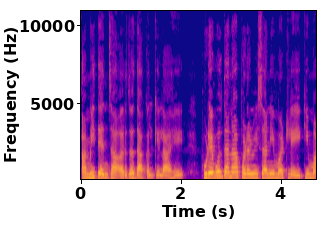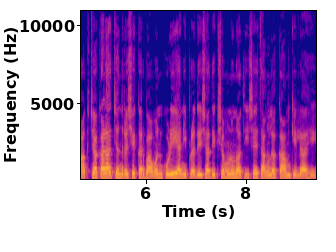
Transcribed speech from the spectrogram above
आम्ही त्यांचा अर्ज दाखल केला आहे. पुढे बोलताना फडणवीसांनी म्हटले की मागच्या काळात चंद्रशेखर बावनकुळे यांनी प्रदेशाध्यक्ष म्हणून अतिशय चांगलं काम केलं आहे.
